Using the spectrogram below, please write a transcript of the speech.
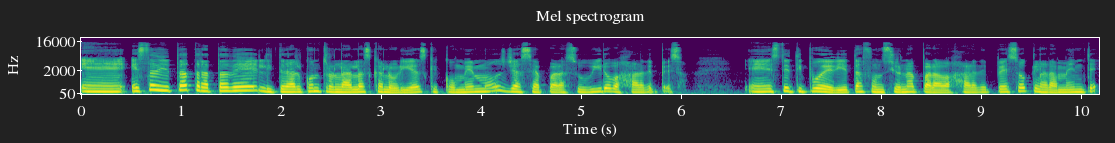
Eh, esta dieta trata de literal controlar las calorías que comemos, ya sea para subir o bajar de peso. Este tipo de dieta funciona para bajar de peso, claramente,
